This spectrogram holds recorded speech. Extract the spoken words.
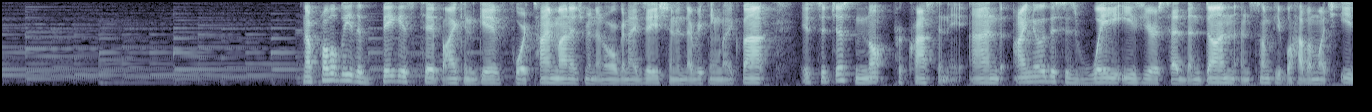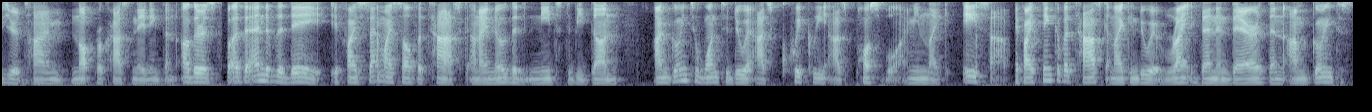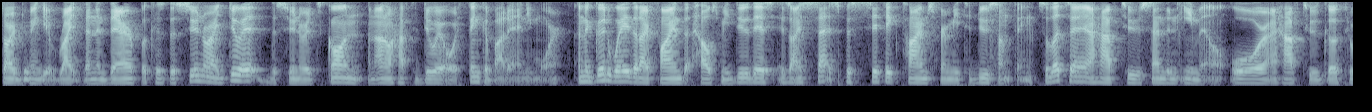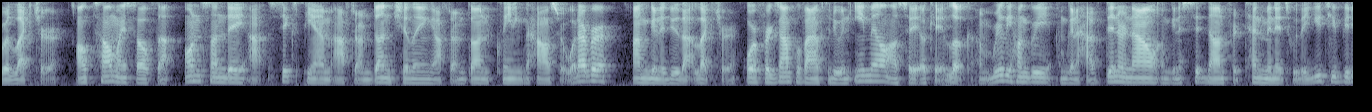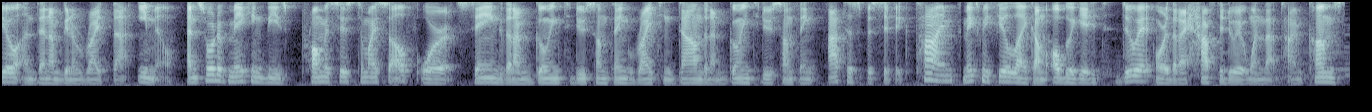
Now, probably the biggest tip I can give for time management and organization and everything like that is to just not procrastinate. And I know this is way easier said than done, and some people have a much easier time not procrastinating than others. But at the end of the day, if I set myself a task and I know that it needs to be done, I'm going to want to do it as quickly as possible. I mean like ASAP. If I think of a task and I can do it right then and there, then I'm going to start doing it right then and there because the sooner I do it, the sooner it's gone and I don't have to do it or think about it anymore. And a good way that I find that helps me do this is I set specific times for me to do something. So let's say I have to send an email or I have to go through a lecture. I'll tell myself that on Sunday at 6 p.m. after I'm done chilling, after I'm done cleaning the house or whatever, I'm gonna do that lecture. Or for example, if I have to do an email, I'll say, okay, look, I'm really hungry. I'm gonna have dinner now. I'm gonna sit down for 10 minutes with a YouTube video and then I'm gonna write that email. And sort of making these promises to myself or saying that I'm going to do something, writing down that I'm going to do something at a specific time makes me feel like I'm obligated to do it or that I have to do it when that time comes.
